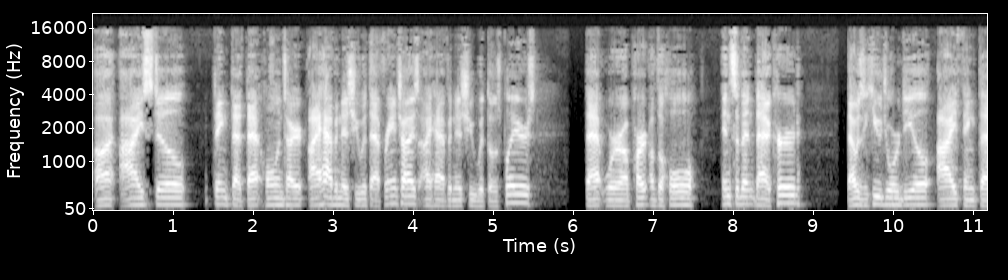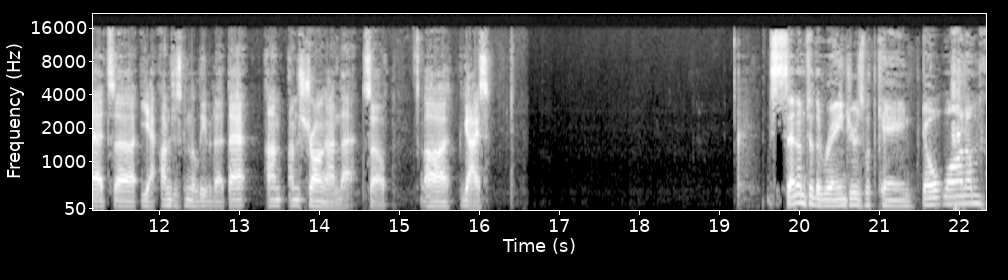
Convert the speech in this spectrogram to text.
Uh, I still think that that whole entire, I have an issue with that franchise. I have an issue with those players that were a part of the whole incident that occurred. That was a huge ordeal. I think that, uh, yeah, I'm just going to leave it at that. I'm, I'm strong on that. So, uh, guys, Send them to the Rangers with Kane. Don't want them.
